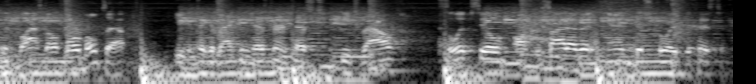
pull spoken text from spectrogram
Just blast all four bolts out. You can take a vacuum tester and test each valve. It's the lip seal off the side of it and destroys the piston.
